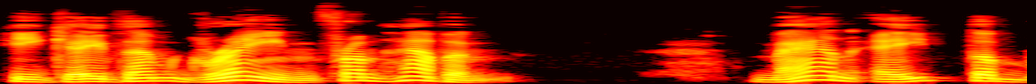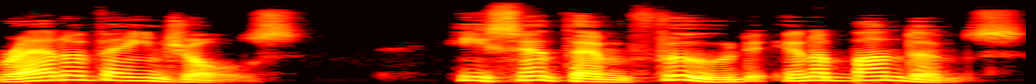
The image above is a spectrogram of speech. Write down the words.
He gave them grain from heaven. Man ate the bread of angels. He sent them food in abundance.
